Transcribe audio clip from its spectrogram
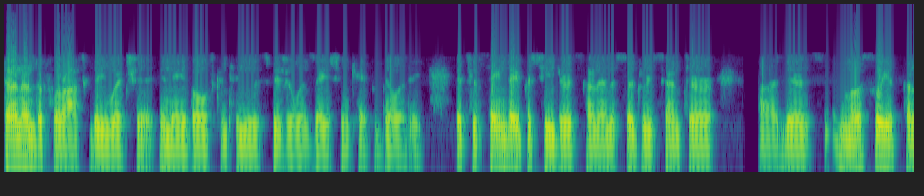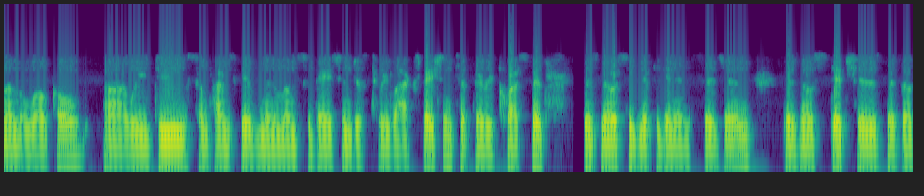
done under fluoroscopy, which enables continuous visualization capability. It's a same day procedure. It's done in a surgery center. Uh, there's mostly it's done on the local. Uh, we do sometimes give minimum sedation just to relax patients if they request it. There's no significant incision. There's no stitches. There's no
